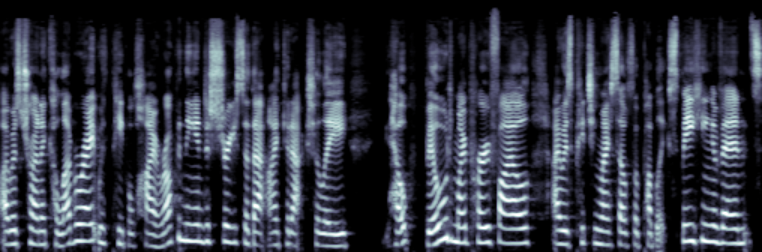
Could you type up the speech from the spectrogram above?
I was trying to collaborate with people higher up in the industry so that I could actually help build my profile. I was pitching myself for public speaking events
